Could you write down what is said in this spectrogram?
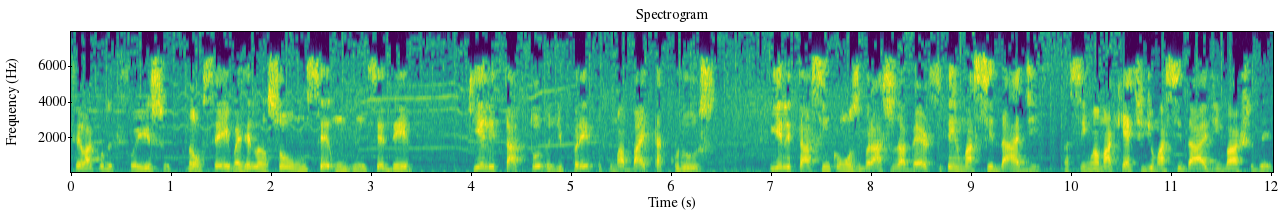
sei lá quando que foi isso, não sei, mas ele lançou um, um- um CD que ele tá todo de preto, com uma baita cruz, e ele tá assim com os braços abertos e tem uma cidade, assim, uma maquete de uma cidade embaixo dele.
